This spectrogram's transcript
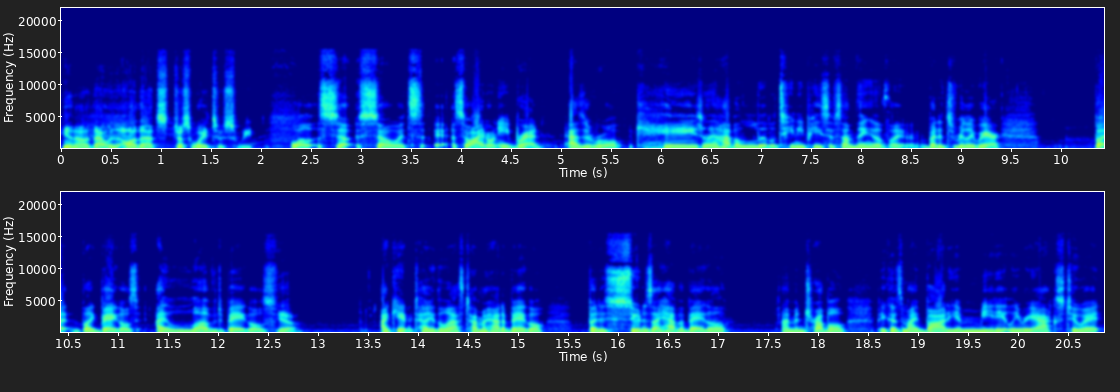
You know, that was, oh, that's just way too sweet. Well, so so it's so I don't eat bread as a rule. Occasionally, I'll have a little teeny piece of something, but it's really rare. But like bagels, I loved bagels. Yeah. I can't tell you the last time I had a bagel, but as soon as I have a bagel, I'm in trouble because my body immediately reacts to it.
